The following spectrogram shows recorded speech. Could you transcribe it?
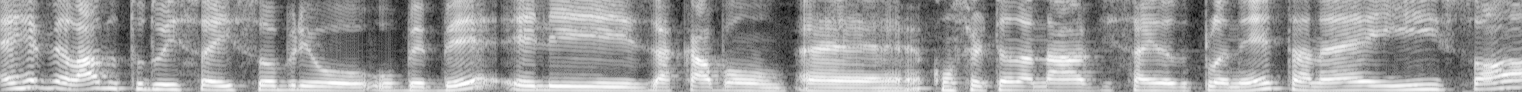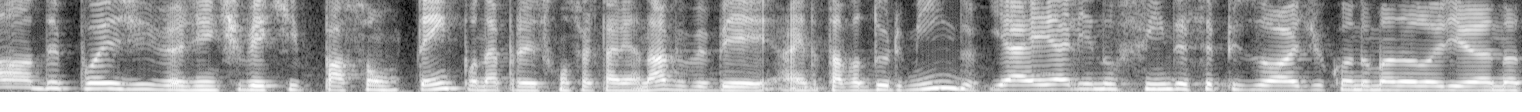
É revelado tudo isso aí sobre o, o bebê. Eles acabam é, consertando a nave saindo do planeta, né? E só depois de a gente ver que passou um tempo, né, para eles consertarem a nave, o bebê ainda tava dormindo. E aí, ali no fim desse episódio, quando o Mandaloriano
